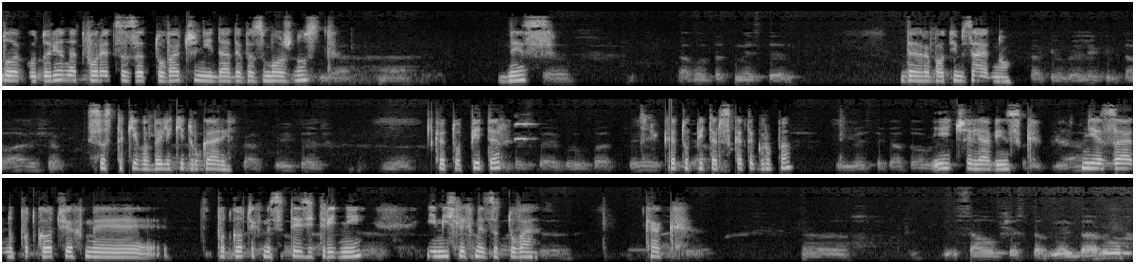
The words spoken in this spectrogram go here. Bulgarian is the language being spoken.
Благодаря на Твореца за това, че ни даде възможност днес да работим заедно с такива велики другари, като Питер, като Питърската група и Челябинск. Ние заедно подготвяхме, подготвяхме се тези три дни и мислехме за това, как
